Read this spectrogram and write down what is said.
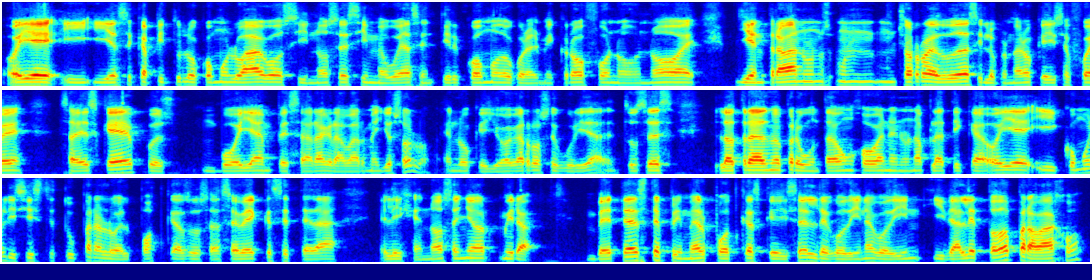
oye, ¿y, ese capítulo cómo lo hago si no sé si me voy a sentir cómodo con el micrófono o no? Y entraban un, chorro de dudas y lo primero que hice fue, ¿sabes qué? Pues voy a empezar a grabarme yo solo, en lo que yo agarro seguridad. Entonces, la otra vez me preguntaba un joven en una plática, oye, ¿y cómo le hiciste tú para lo del podcast? O sea, se ve que se te da. Le dije, no, señor, mira, vete a este primer podcast que hice, el de Godín a Godín, y dale todo para abajo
